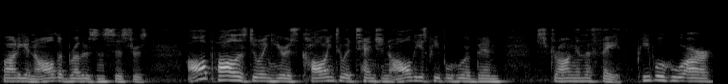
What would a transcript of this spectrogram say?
Claudia, and all the brothers and sisters. All Paul is doing here is calling to attention all these people who have been strong in the faith, people who are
